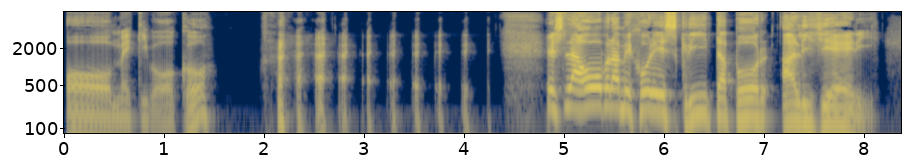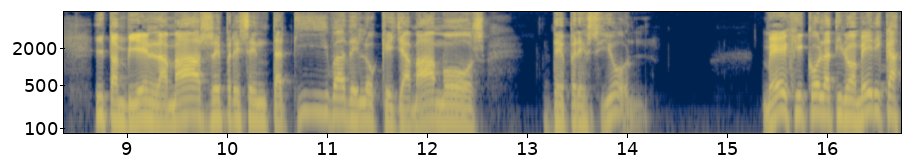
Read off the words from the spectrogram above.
¿O me equivoco? es la obra mejor escrita por Alighieri y también la más representativa de lo que llamamos depresión. México, Latinoamérica,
